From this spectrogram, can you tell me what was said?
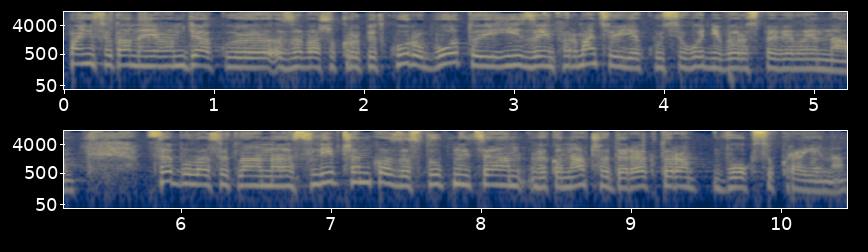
Пані Світлана, я вам дякую за вашу кропітку роботу і за інформацію, яку сьогодні ви розповіли нам. Це була Світлана Сліпченко, заступниця виконавчого директора Вокс Україна.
